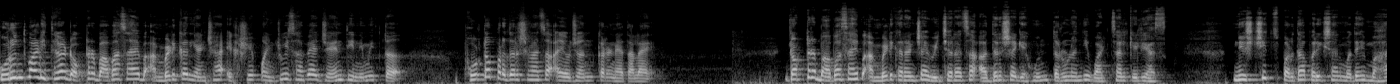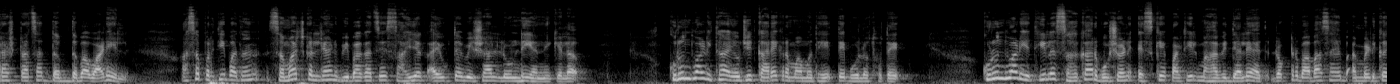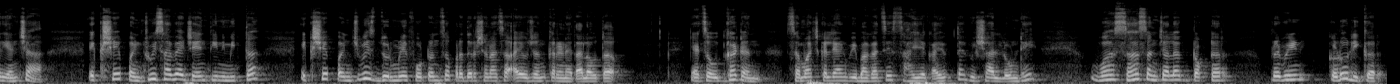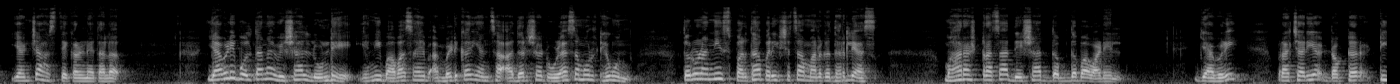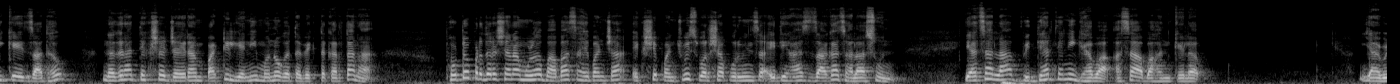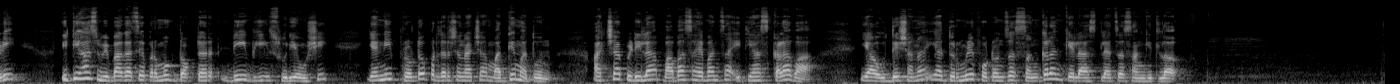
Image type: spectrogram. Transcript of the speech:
कुरुंदवाड इथं डॉक्टर बाबासाहेब आंबेडकर यांच्या एकशे पंचवीसाव्या जयंतीनिमित्त फोटो प्रदर्शनाचं आयोजन करण्यात आलं आहे डॉक्टर बाबासाहेब आंबेडकरांच्या विचाराचा आदर्श घेऊन तरुणांनी वाटचाल केली केल्यास निश्चित स्पर्धा परीक्षांमध्ये महाराष्ट्राचा दबदबा वाढेल असं प्रतिपादन समाज कल्याण विभागाचे सहाय्यक आयुक्त विशाल लोंढे यांनी केलं. कुरुंदवाड इथं आयोजित कार्यक्रमामध्ये ते बोलत होते. कुरुंदवाड येथील सहकार भूषण एस के पाटील महाविद्यालयात डॉक्टर बाबासाहेब आंबेडकर यांच्या एकशे पंचवीसाव्या जयंतीनिमित्त एकशे पंचवीस दुर्मिळ फोटोंचं प्रदर्शनाचं आयोजन करण्यात आलं होतं. याचं उद्घाटन समाज कल्याण विभागाचे सहाय्यक आयुक्त विशाल लोंढे व सहसंचालक डॉक्टर प्रवीण कडोलीकर यांच्या हस्ते करण्यात आलं. यावेळी बोलताना विशाल लोंढे यांनी बाबासाहेब आंबेडकर यांचा आदर्श डोळ्यासमोर ठेवून तरुणांनी स्पर्धा परीक्षेचा मार्ग धरल्यास महाराष्ट्राचा देशात दबदबा वाढेल. यावेळी प्राचार्य डॉक्टर टी के जाधव नगराध्यक्ष जयराम पाटील यांनी मनोगत व्यक्त करताना फोटो प्रदर्शनामुळं बाबासाहेबांच्या एकशे पंचवीस वर्षापूर्वींचा इतिहास जागा झाला असून याचा लाभ विद्यार्थ्यांनी घ्यावा असं आवाहन केलं. यावेळी इतिहास विभागाचे प्रमुख डॉक्टर डी व्ही सूर्यवंशी यांनी फोटो प्रदर्शनाच्या माध्यमातून आजच्या पिढीला बाबासाहेबांचा इतिहास कळावा या उद्देशानं या दुर्मिळ फोटोंचं संकलन केलं असल्याचं सांगितलं.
